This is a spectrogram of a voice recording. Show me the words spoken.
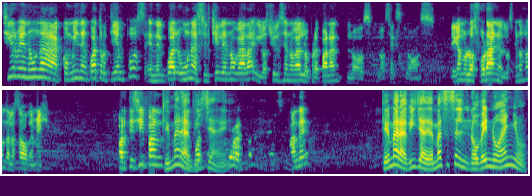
Sirven una comida en cuatro tiempos, en el cual una es el chile en nogada y los chiles en nogada lo preparan los, los, digamos, los foráneos, los que no son del Estado de México. Participan. Qué maravilla, ¿eh? ¿Mande? Qué maravilla, además es el noveno año.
